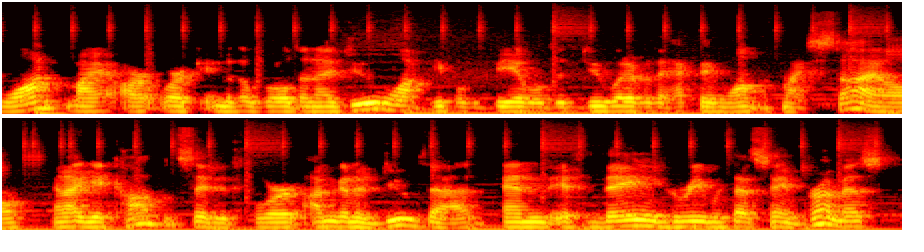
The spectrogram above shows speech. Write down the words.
want my artwork into the world and I do want people to be able to do whatever the heck they want with my style and I get compensated for it, I'm going to do that. And if they agree with that same premise,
